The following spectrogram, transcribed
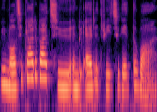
we multiplied it by 2, and we added 3 to get the y.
